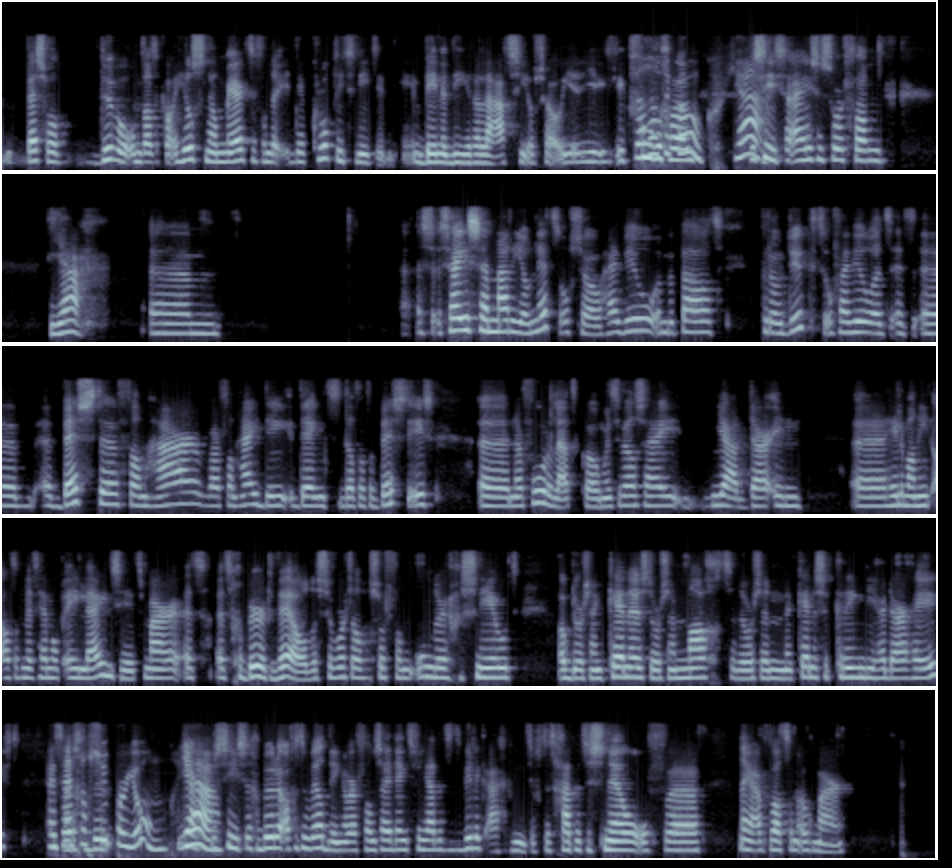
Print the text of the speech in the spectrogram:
best wel dubbel, omdat ik al heel snel merkte van er, er klopt iets niet in, in, binnen die relatie of zo. Je, je, ik voelde dat gewoon. Ik ook. Ja. Precies, hij is een soort van. Ja, Um, zij is zijn marionet of zo. Hij wil een bepaald product of hij wil het, het, uh, het beste van haar, waarvan hij de denkt dat dat het beste is, uh, naar voren laten komen. Terwijl zij ja, daarin uh, helemaal niet altijd met hem op één lijn zit. Maar het, het gebeurt wel. Dus ze wordt al een soort van ondergesneeuwd. Ook door zijn kennis, door zijn macht, door zijn kennissenkring die hij daar heeft. En zij is nog super jong. Ja, ja, precies. Er gebeuren af en toe wel dingen waarvan zij denkt van ja, dat, dat wil ik eigenlijk niet. Of het gaat me te snel of uh, nou ja, wat dan ook maar.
